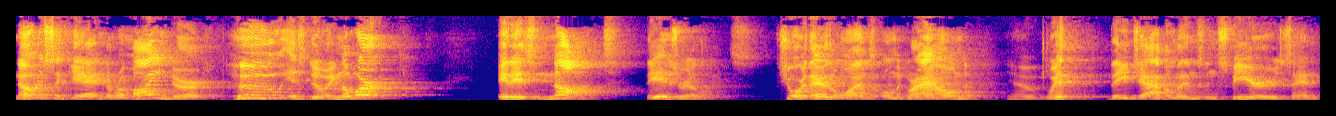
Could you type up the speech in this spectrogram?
Notice again the reminder who is doing the work. It is not the Israelites. Sure, they're the ones on the ground, you know, with the javelins and spears and,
